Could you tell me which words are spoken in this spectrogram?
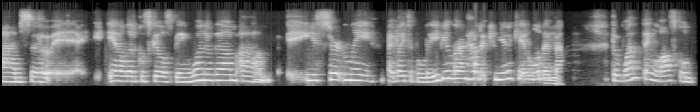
Um, so, eh, analytical skills being one of them. Um, you certainly, I'd like to believe you learn how to communicate a little bit mm. better. The one thing law school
